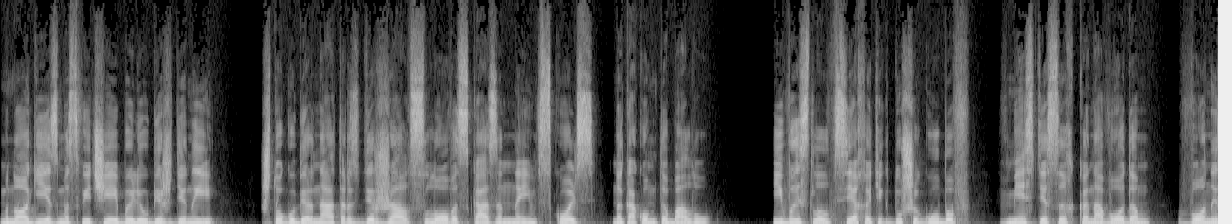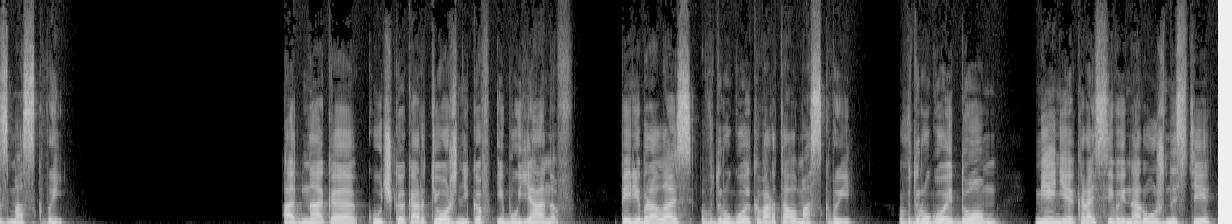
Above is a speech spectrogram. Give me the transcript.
Многие из москвичей были убеждены, что губернатор сдержал слово, сказанное им вскользь на каком-то балу, и выслал всех этих душегубов вместе с их коноводом вон из Москвы. Однако кучка картежников и буянов перебралась в другой квартал Москвы, в другой дом, менее красивой наружности,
